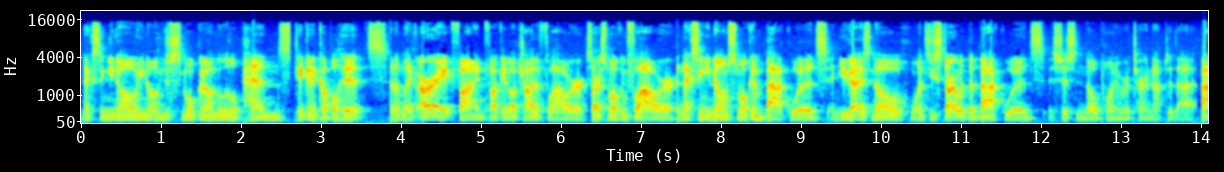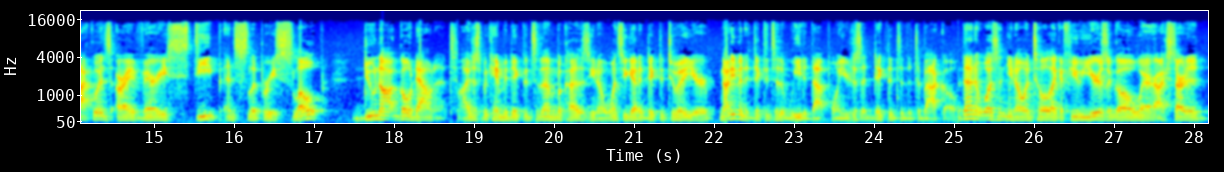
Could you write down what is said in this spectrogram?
next thing you know, you know, I'm just smoking on the little pens, taking a couple hits and I'm like, all right, fine, fuck it, I'll try the flower. Start smoking flower. The next thing you know, I'm smoking backwoods and you guys know once you start with the backwoods it's just no point in return after that backwoods are a very steep and slippery slope do not go down it. I just became addicted to them because, you know, once you get addicted to it, you're not even addicted to the weed at that point. You're just addicted to the tobacco. But then it wasn't, you know, until like a few years ago where I started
